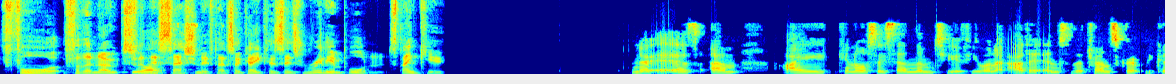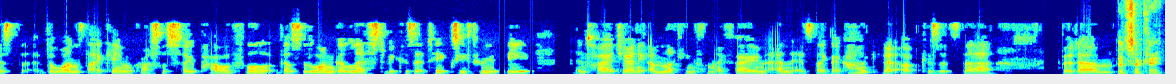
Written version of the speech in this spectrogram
for for the notes for yeah. this session, if that's okay, because it's really important. Thank you. No, it is. Um, I can also send them to you if you want to add it into the transcript because the, the ones that I came across are so powerful. There's a longer list because it takes you through the entire journey. I'm looking for my phone and it's like I can't get it up because it's there. But um That's okay.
